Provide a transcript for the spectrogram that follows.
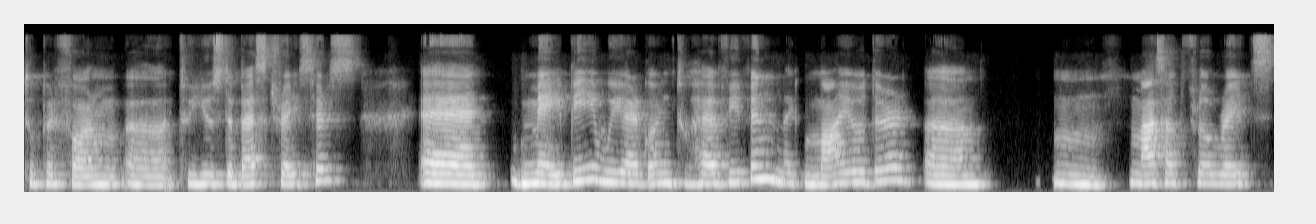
to perform uh, to use the best tracers. And maybe we are going to have even like milder um, mm, mass outflow rates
